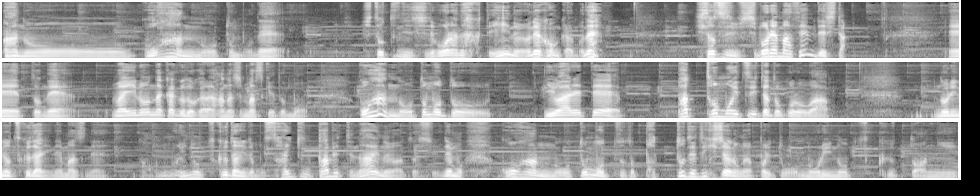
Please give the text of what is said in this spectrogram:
あのー、ご飯のお供ね、一つに絞らなくていいのよね、今回もね。一つに絞れませんでした。えー、っとね、まあいろんな角度から話しますけども、ご飯のお供と言われて、パッと思いついたところは、海苔の佃煮ね、まずね。海苔の佃煮でも最近食べてないのよ、私。でも、ご飯のお供って言うとパッと出てきちゃうのがやっぱり海苔の佃煮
